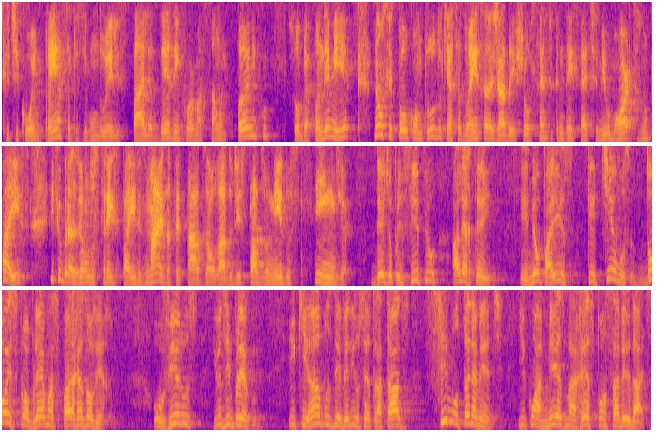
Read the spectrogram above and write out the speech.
criticou a imprensa, que, segundo ele, espalha desinformação e pânico, sobre a pandemia. Não citou, contudo, que essa doença já deixou 137 mil mortos no país e que o Brasil é um dos três países mais afetados ao lado de Estados Unidos e Índia. Desde o princípio, alertei em meu país que tínhamos dois problemas para resolver: o vírus e o desemprego, e que ambos deveriam ser tratados simultaneamente e com a mesma responsabilidade.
